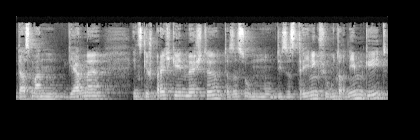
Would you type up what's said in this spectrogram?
dass man gerne ins Gespräch gehen möchte, dass es um, um dieses Training für Unternehmen geht.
